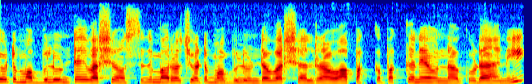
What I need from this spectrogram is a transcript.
చోట మబ్బులు ఉంటాయి వర్షం వస్తుంది మరో చోట మబ్బులు ఉండవు వర్షాలు రావు ఆ పక్క పక్కనే ఉన్నా కూడా అని.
